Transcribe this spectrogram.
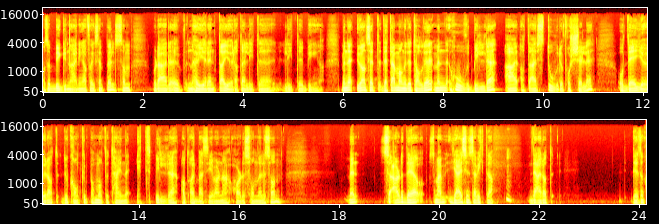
Altså byggenæringa eksempel, hvor det er eh, den høye renta gjør at det er lite, lite bygging. Men eh, uansett, dette er mange detaljer, men hovedbildet er at det er store forskjeller. Og det gjør at du kan ikke på en måte tegne ett bilde at arbeidsgiverne har det sånn eller sånn. Men så er det det som er, jeg syns er viktig. da. Det er at det som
